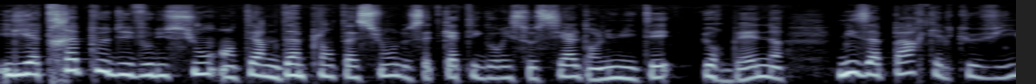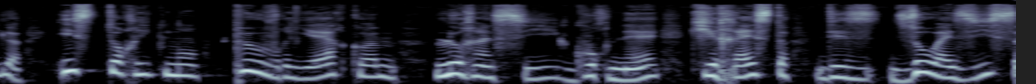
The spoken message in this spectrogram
Il y a très peu d'évolution en termes d'implantation de cette catégorie sociale dans l'unité urbaine, mis à part quelques villes historiquement peu ouvrières comme le Rincy, Gournay, qui restent des oasis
